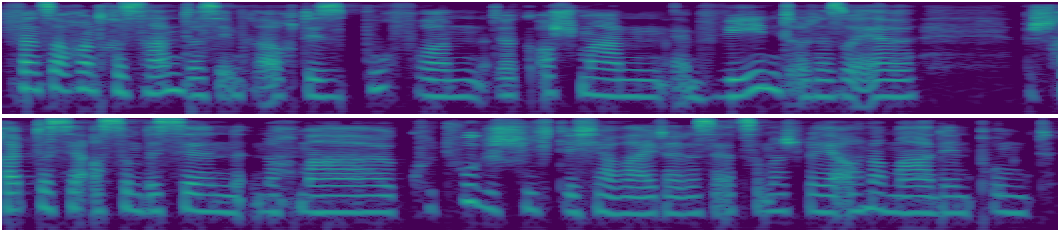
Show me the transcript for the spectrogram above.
Ich fand es auch interessant, dass eben auch dieses Buch von Dirk Oschmann erwähnt oder so. Er beschreibt das ja auch so ein bisschen nochmal kulturgeschichtlicher weiter, dass er zum Beispiel ja auch nochmal den Punkt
